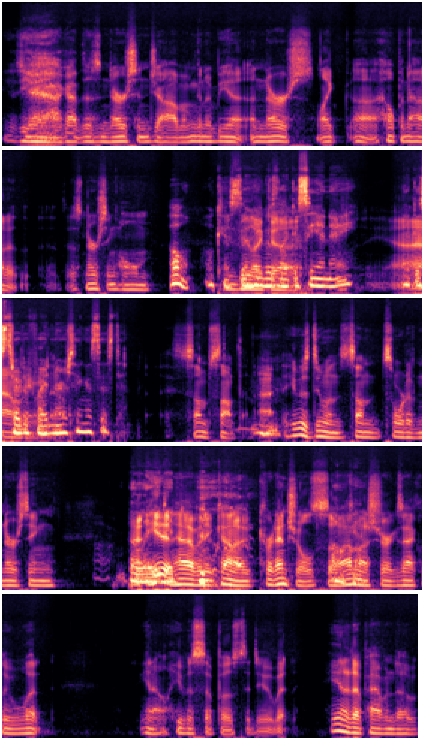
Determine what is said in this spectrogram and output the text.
He goes, "Yeah, I got this nursing job. I'm gonna be a, a nurse, like uh, helping out at, at this nursing home." Oh, okay. So he like was like a- a CNA, Yeah, like a certified nursing assistant. some something. Mm-hmm. I, he was doing some sort of nursing. Uh, He didn't have any kind of credentials, so I'm not sure exactly what you know he was supposed to do. But he ended up having to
